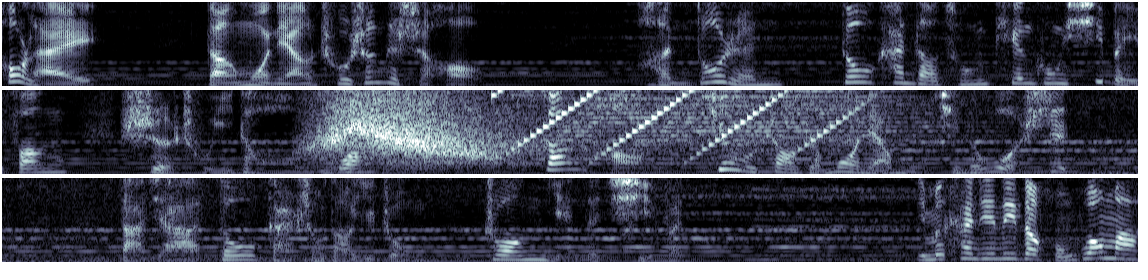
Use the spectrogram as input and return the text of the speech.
后来，当默娘出生的时候，很多人都看到从天空西北方射出一道红光，刚好就照着默娘母亲的卧室，大家都感受到一种庄严的气氛。你们看见那道红光吗？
